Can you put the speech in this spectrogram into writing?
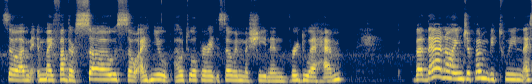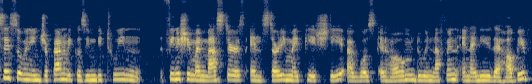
So I'm, my father sews, so I knew how to operate the sewing machine and redo a hem. But then, no, in Japan, between I say sewing in Japan because in between finishing my master's and starting my PhD, I was at home doing nothing and I needed a hobby.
